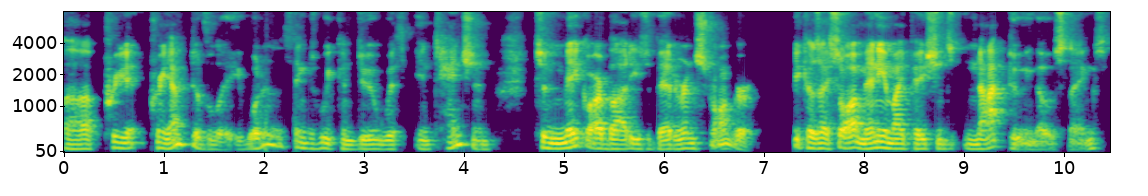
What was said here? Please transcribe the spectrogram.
uh, pre- preemptively? What are the things we can do with intention to make our bodies better and stronger? Because I saw many of my patients not doing those things.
